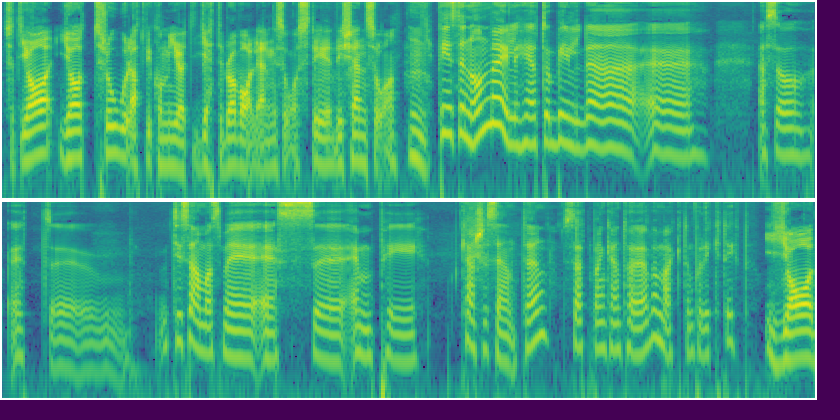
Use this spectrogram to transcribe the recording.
så att jag, jag tror att vi kommer göra ett jättebra val i Alingsås. Det, det känns så. Mm. Finns det någon möjlighet att bilda eh, alltså ett eh, tillsammans med S, eh, MP, kanske Centern så att man kan ta över makten på riktigt? Ja,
